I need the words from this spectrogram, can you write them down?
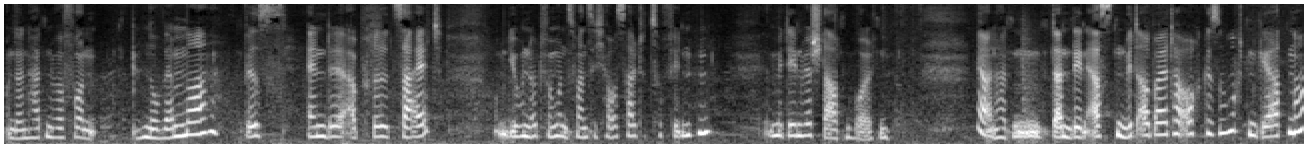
Und dann hatten wir von November bis Ende April Zeit, um die 125 Haushalte zu finden, mit denen wir starten wollten. Ja, und hatten dann den ersten Mitarbeiter auch gesucht, einen Gärtner,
